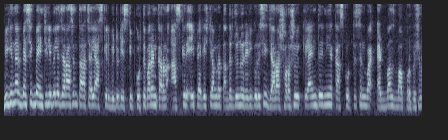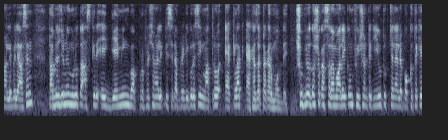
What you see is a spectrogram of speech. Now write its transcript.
বিগিনার বেসিক বা এন্ট্রি লেভেলে যারা আছেন, তারা চাইলে আজকের ভিডিওটি স্কিপ করতে পারেন, কারণ আজকের এই প্যাকেজটি আমরা তাদের জন্য রেডি করেছি। যারা সরাসরি ক্লায়েন্টদের নিয়ে কাজ করতেছেন বা অ্যাডভান্স বা প্রফেশনাল লেভেলে আছেন, তাদের জন্য মূলত আজকের এই গেমিং বা প্রফেশনাল একটি সেটআপ রেডি করেছি, মাত্র এক লাখ এক হাজার টাকার মধ্যে। সুপ্রিয় দর্শক, আসসালামু আলাইকুম। ফিশন টেক ইউটিউব চ্যানেলের পক্ষ থেকে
